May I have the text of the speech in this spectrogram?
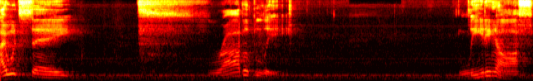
I would say probably leading off.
